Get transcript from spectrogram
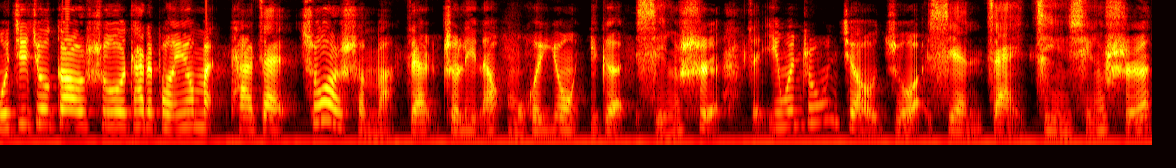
母鸡就告诉它的朋友们，它在做什么。在这里呢，我们会用一个形式，在英文中叫做现在进行时，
